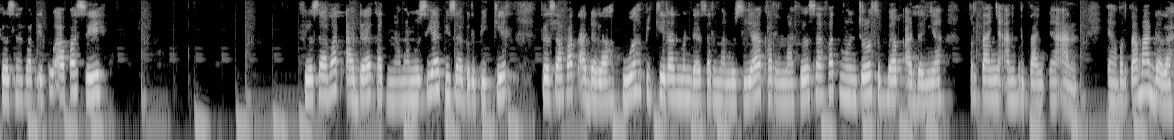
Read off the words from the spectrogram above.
Filsafat itu apa sih? Filsafat ada karena manusia bisa berpikir. Filsafat adalah buah pikiran mendasar manusia karena filsafat muncul sebab adanya pertanyaan-pertanyaan. Yang pertama adalah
